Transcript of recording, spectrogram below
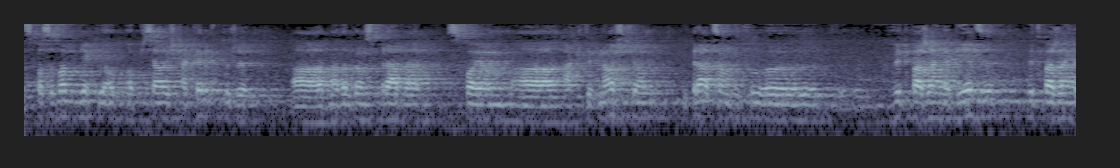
sposobowi, w jaki opisałeś hakerów, którzy na dobrą sprawę swoją aktywnością i pracą wytwarzania wiedzy, wytwarzania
